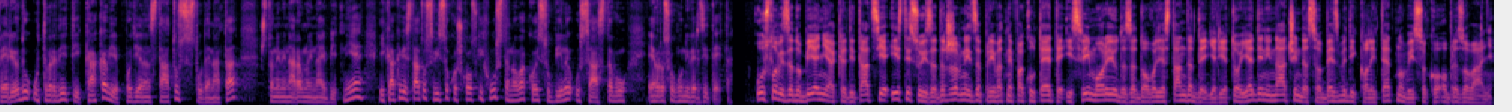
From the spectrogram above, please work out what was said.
periodu utvrditi kakav je pod jedan status studenta, što nam je naravno i najbitnije, i kakav je status visokoškolskih ustanova koje su bile u sastavu Evropskog univerziteta. Uslovi za dobijanje akreditacije isti su i za državne i za privatne fakultete i svi moraju da zadovolje standarde, jer je to jedini način da se obezbedi kvalitetno visoko obrazovanje.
